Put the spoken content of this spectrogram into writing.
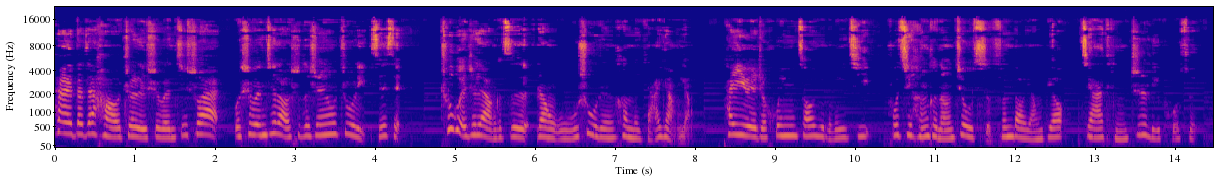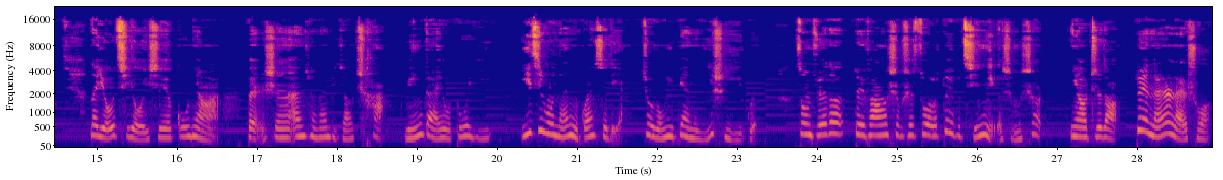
嗨，大家好，这里是文姬说爱，我是文姬老师的声优助理 C C。出轨这两个字让无数人恨得牙痒痒，它意味着婚姻遭遇了危机，夫妻很可能就此分道扬镳，家庭支离破碎。那尤其有一些姑娘啊，本身安全感比较差，敏感又多疑，一进入男女关系里啊，就容易变得疑神疑鬼，总觉得对方是不是做了对不起你的什么事儿。你要知道，对男人来说，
